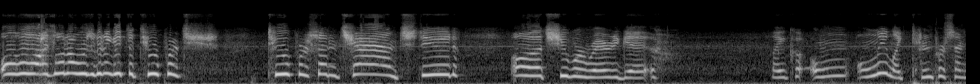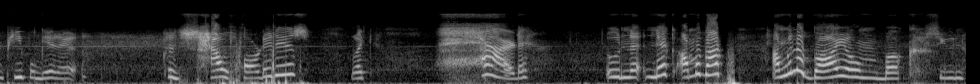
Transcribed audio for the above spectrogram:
Oh, I thought I was gonna get the 2 per 2% chance, dude. Oh, that's super rare to get. Like, on, only like 10% people get it. Cause how hard it is. Like, hard. Oh, Nick, I'm about, I'm gonna buy um Buck soon.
